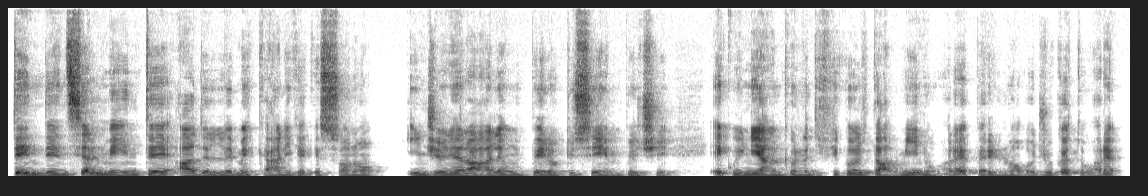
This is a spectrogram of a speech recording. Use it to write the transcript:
tendenzialmente ha delle meccaniche che sono in generale un pelo più semplici e quindi anche una difficoltà minore per il nuovo giocatore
